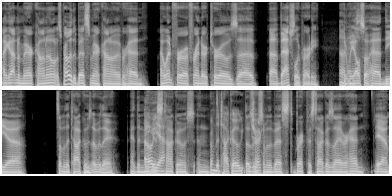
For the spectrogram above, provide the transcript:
I got an Americano. It was probably the best Americano I've ever had. I went for our friend Arturo's uh, uh, bachelor party. Oh, and we also had the uh, some of the tacos over there. I had the Oh, Migas yeah. tacos and from the taco Those truck. are some of the best breakfast tacos I ever had. Yeah.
